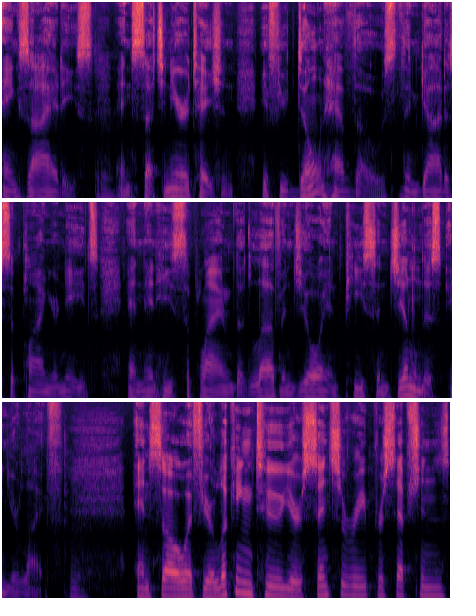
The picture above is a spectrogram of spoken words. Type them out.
anxieties, mm. and such, and irritation. If you don't have those, then God is supplying your needs, and then He's supplying the love and joy and peace and gentleness in your life. Mm. And so, if you're looking to your sensory perceptions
